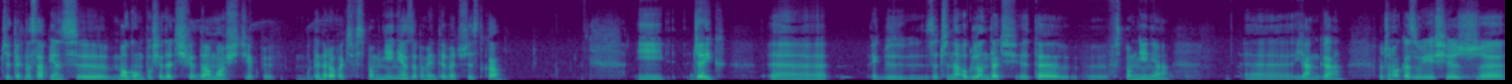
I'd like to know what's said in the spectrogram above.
czy Technosapiens y, mogą posiadać świadomość, jakby generować wspomnienia, zapamiętywać wszystko. I Jake e, jakby zaczyna oglądać te wspomnienia Younga, po czym okazuje się, że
